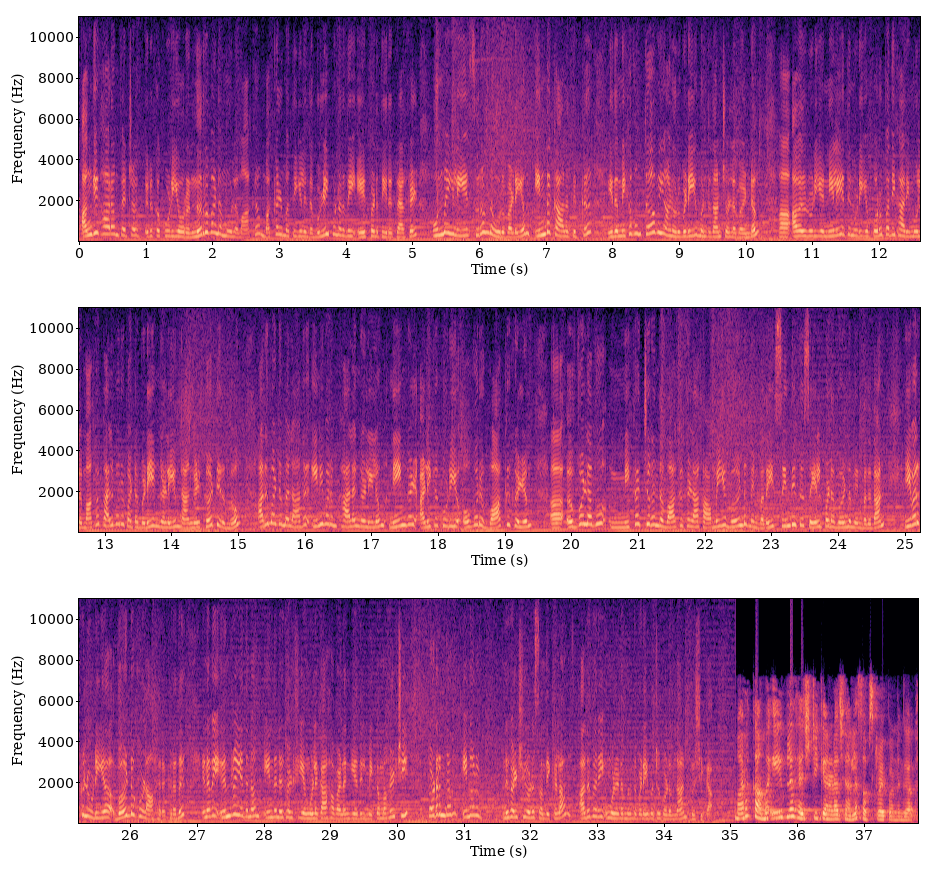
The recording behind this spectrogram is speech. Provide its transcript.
அங்கீகாரம் பெற்ற இருக்கக்கூடிய ஒரு நிறுவனம் மூலமாக மக்கள் மத்தியில் இந்த விழிப்புணர்வை ஏற்படுத்தி இருக்கிறார்கள் உண்மையிலேயே சிறந்த ஒரு விடயம். இந்த காலத்திற்கு இது மிகவும் தேவையான ஒரு விடயம் என்றுதான் சொல்ல வேண்டும். அவருடைய நிலையத்தினுடைய பொறுப்பதிகாரி மூலமாக பல்வேறுபட்ட விடயங்களையும் நாங்கள் கேட்டிருந்தோம். அது மட்டுமல்லாது இனிவரும் காலங்களிலும் நீங்கள் அளிக்கக்கூடிய ஒவ்வொரு வாக்குகளும் எவ்வளவு மிகச்சிறந்த வாக்குகளாக அமைய வேண்டும் என்பதை சிந்தித்து செயல்பட வேண்டும் என்பதுதான் இவர்களுடைய வேண்டுகோளாக இருக்கிறது. எனவே இன்றைய தினம் இந்த நிகழ்ச்சி உங்களுக்காக வழங்கியதில் மிக்க மகிழ்ச்சி. தொடர்ந்தும் இன்னொரு நிகழ்ச்சியோடு சந்திக்கலாம். அதுவரை உங்களிடமிருந்து விடைபெற்றுக் கொள்ளும் நான் கிருஷிகா. மறக்காம ஏப்ல ஹெச்டி கனடா சேனலை சப்ஸ்கிரைப் பண்ணுங்க.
